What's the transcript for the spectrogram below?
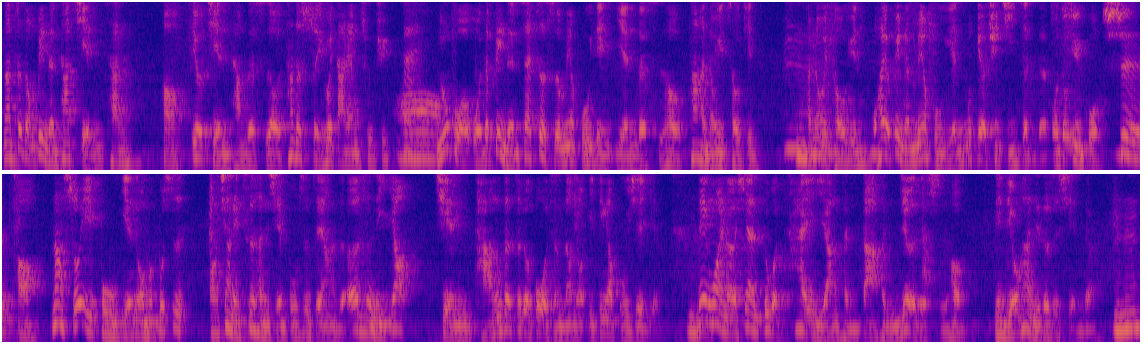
那这种病人他减餐，哦，又减糖的时候，他的水会大量出去。对。如果我的病人在这时候没有补一点盐的时候，他很容易抽筋。嗯，很容易头晕。我还有病人没有补盐，给我去急诊的，我都遇过。是哦，那所以补盐，我们不是哦叫你吃很咸，不是这样子，而是你要减糖的这个过程当中，一定要补一些盐。嗯、另外呢，现在如果太阳很大、很热的时候，你流汗也都是咸的。嗯哼，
